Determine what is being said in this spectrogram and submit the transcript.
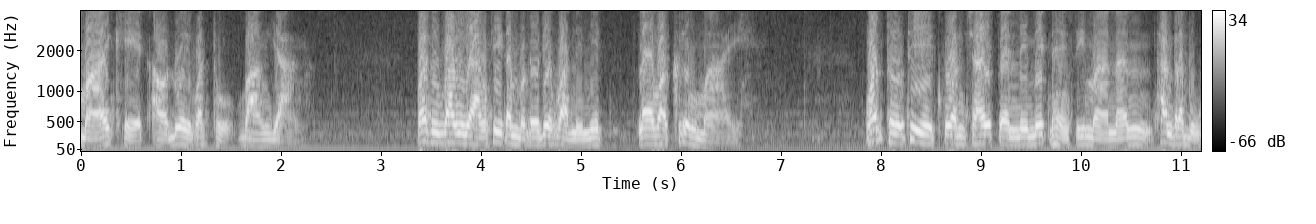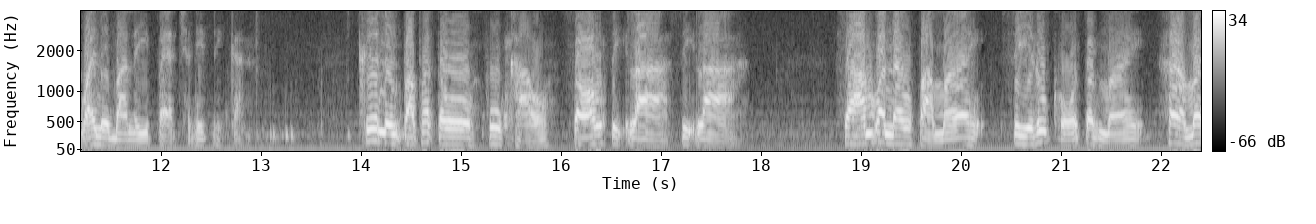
หมายเขตเอาด้วยวัตถุบางอย่าง วัตถุบางอย่างที่กำหนดโดยเรียกว่านิมิตแปลว่าเครื่องหมาย วัตถุที่ควรใช้เป็นนิมิตแห่งสีมานั้น ท่านระบุไว้ในบาลีแปดชนิดด้วยกัน คือหนึ่งปะพะโตภูเขาสองศิลาศิลาสามวันังป่าไม้ สี่ลูกโขต้นไม้ ห้ามะ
